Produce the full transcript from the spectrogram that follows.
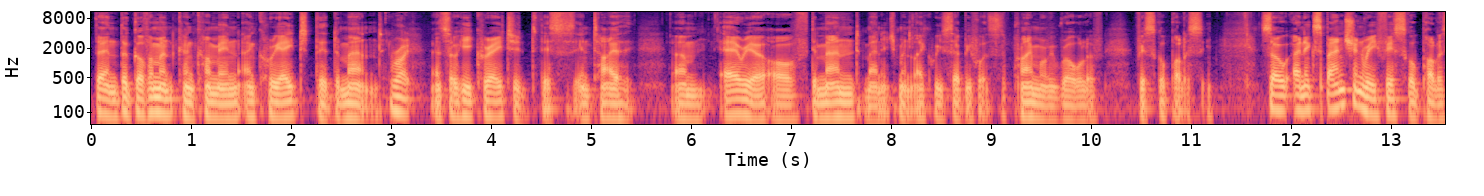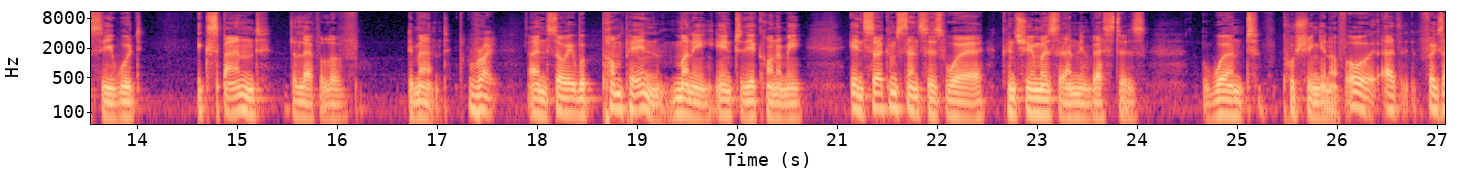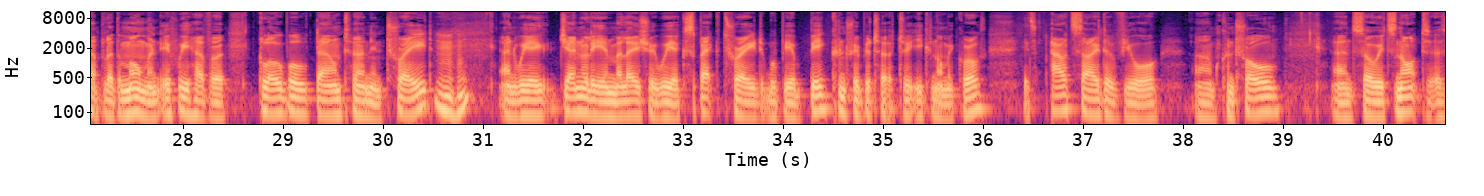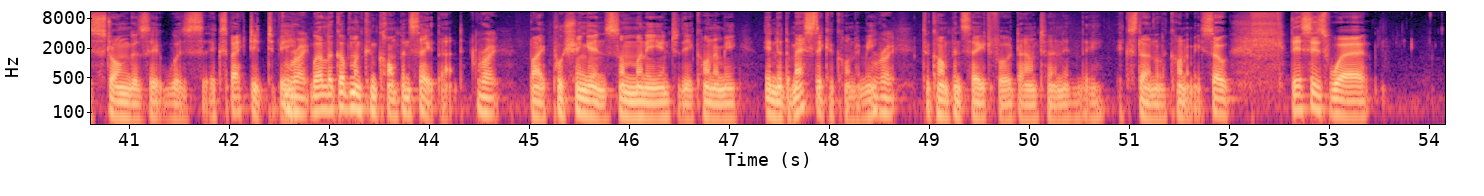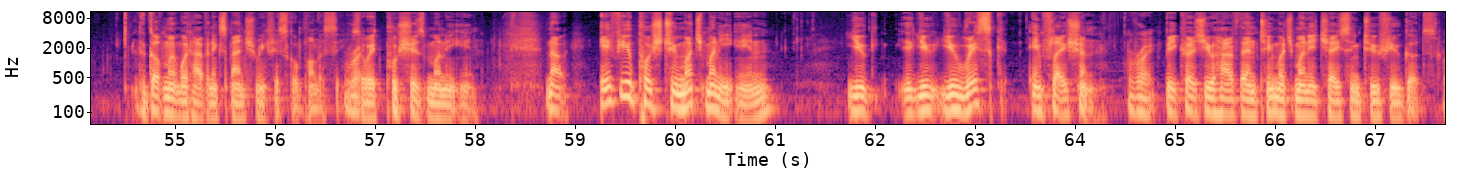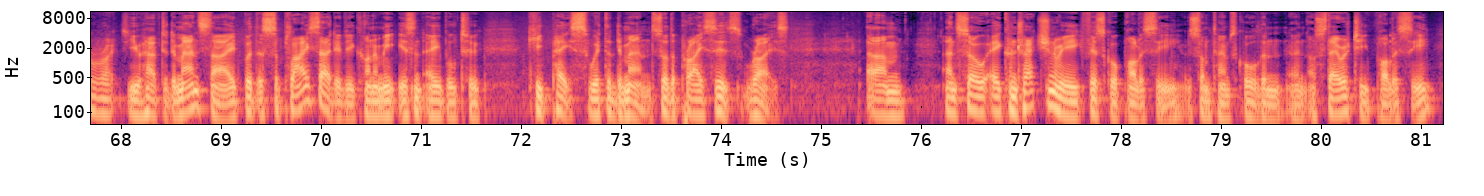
then the government can come in and create the demand. Right. And so he created this entire um, area of demand management, like we said before, it's the primary role of fiscal policy. So an expansionary fiscal policy would expand the level of demand. Right. And so it would pump in money into the economy in circumstances where consumers and investors weren't pushing enough. Or, at, for example, at the moment, if we have a global downturn in trade, and we generally in Malaysia we expect trade will be a big contributor to economic growth. It's outside of your um, control, and so it's not as strong as it was expected to be. Right. Well, the government can compensate that Right. by pushing in some money into the economy, in the domestic economy, Right. to compensate for a downturn in the external economy. So, this is where the government would have an expansionary fiscal policy. So, it pushes money in. Now, if you push too much money in, you, you, you risk inflation Right. because you have then too much money chasing too few goods. Right. So you have the demand side, but the supply side of the economy isn't able to keep pace with the demand, so the prices rise. Um, and so a contractionary fiscal policy, sometimes called an, an austerity policy,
